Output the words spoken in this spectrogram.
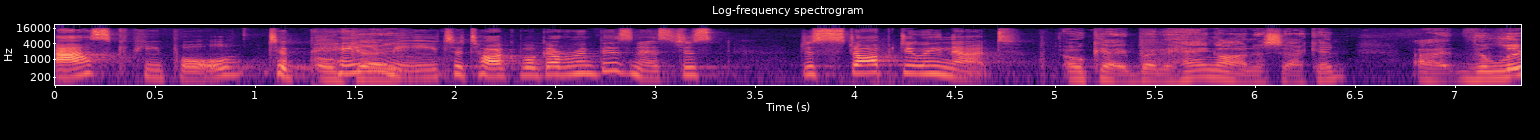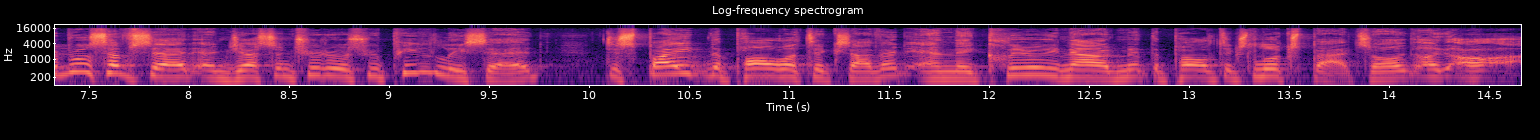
ask people to pay okay. me to talk about government business. Just, just stop doing that. Okay, but hang on a second. Uh, the Liberals have said, and Justin Trudeau has repeatedly said, despite the politics of it, and they clearly now admit the politics looks bad. So I, I,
